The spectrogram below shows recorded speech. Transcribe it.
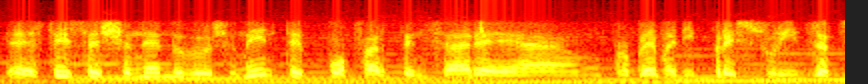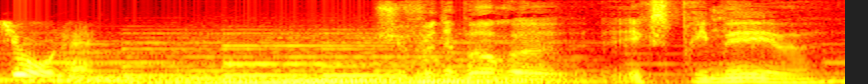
eh, stesse scendendo velocemente può far pensare a un problema di pressurizzazione. Je veux d'abord euh, exprimer euh,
